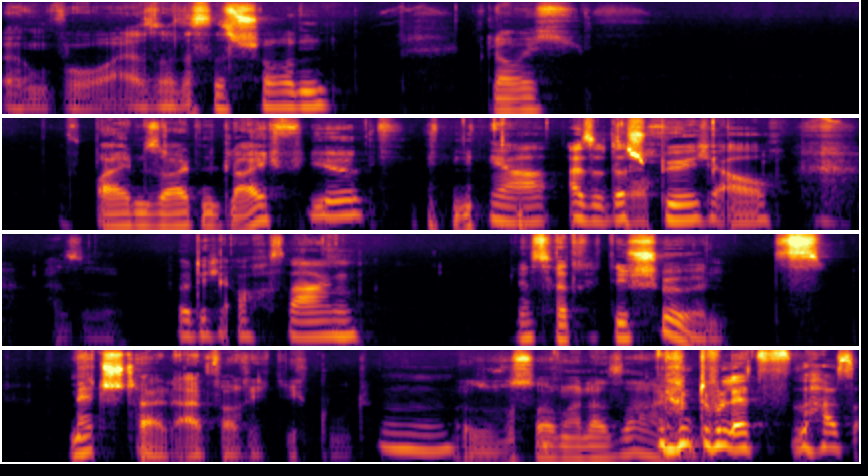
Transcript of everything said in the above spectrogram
irgendwo. Also das ist schon, glaube ich, auf beiden Seiten gleich viel. Ja, also das Doch. spüre ich auch, Also würde ich auch sagen. das ist halt richtig schön. Es matcht halt einfach richtig gut. Mhm. Also was soll man da sagen? Und du letztens hast,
